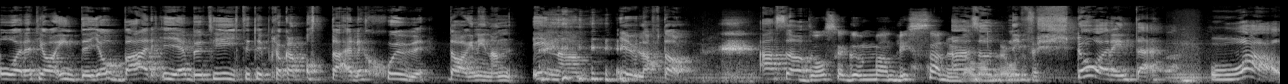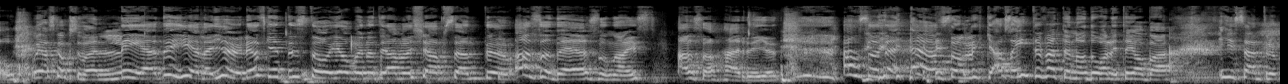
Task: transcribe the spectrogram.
året jag inte jobbar i en butik till typ klockan åtta eller sju dagen innan, innan julafton. Alltså, Då ska gumman lyssna nu. Alltså, ni förstår inte. Wow! Och jag ska också vara ledig hela jul. Jag ska inte stå och jobba i något jävla köpcentrum. Alltså, det är så nice. Alltså, herregud. Alltså, det är så mycket. Alltså, inte för att det är något dåligt att jobba i centrum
